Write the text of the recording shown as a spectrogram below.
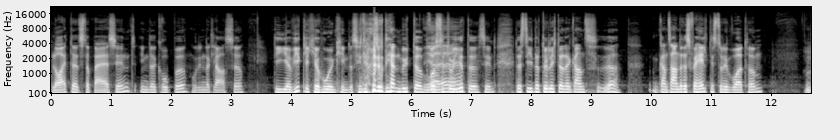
Leute jetzt dabei sind in der Gruppe oder in der Klasse, die ja wirkliche Hurenkinder sind, also deren Mütter ja, Prostituierte ja, ja. sind, dass die natürlich dann ein ganz, ja, ein ganz anderes Verhältnis zu dem Wort haben. Hm.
